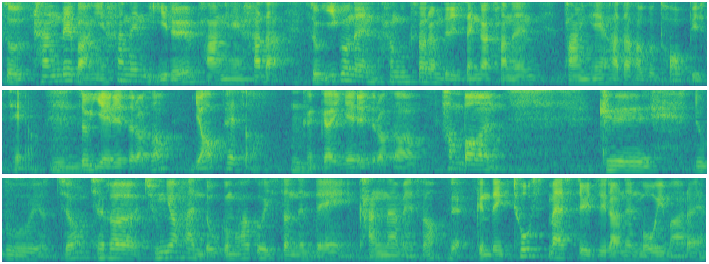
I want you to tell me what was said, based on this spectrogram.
So 상대방이 하는 일을 방해하다. So 이거는 한국 사람들이 생각하는 방해하다 하고 더 비슷해요. 음. So 예를 들어서 옆에서 음. 그러니까 예를 들어서 한번 그 누구였죠? 제가 중요한 녹음하고 있었는데 강남에서 네. 근데 Toastmasters라는 모임 알아요?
